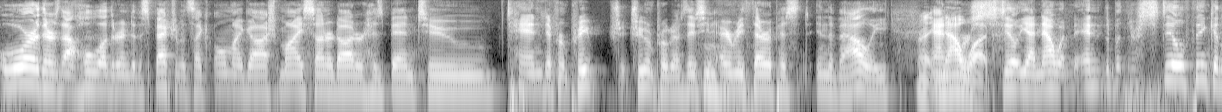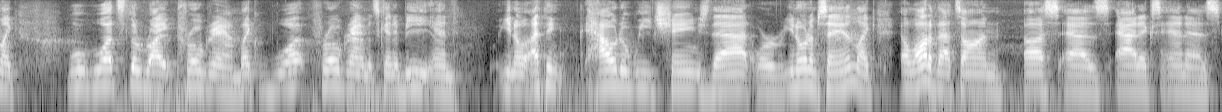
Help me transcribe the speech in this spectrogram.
Or there's that whole other end of the spectrum. It's like, oh my gosh, my son or daughter has been to ten different pre- treatment programs. They've seen mm-hmm. every therapist in the valley. Right, And now what? Still, yeah, now what? And but they're still thinking like, well, what's the right program? Like, what program it's going to be? And you know, I think how do we change that? Or you know what I'm saying? Like, a lot of that's on us as addicts and as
